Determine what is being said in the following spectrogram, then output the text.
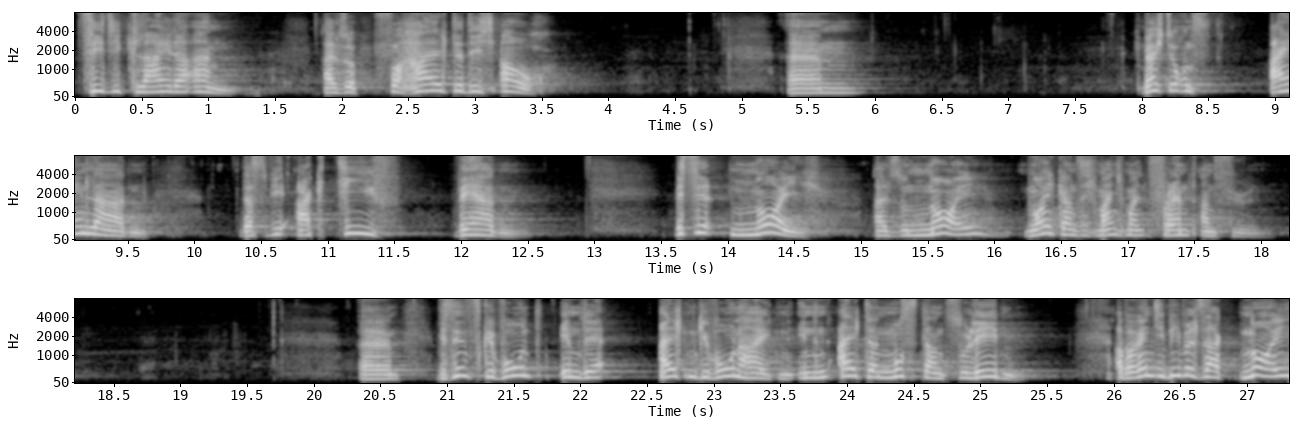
Zieh die Kleider an. Also verhalte dich auch. Ähm, ich möchte uns einladen, dass wir aktiv werden. Wisst ihr, neu, also neu neu kann sich manchmal fremd anfühlen. Äh, wir sind es gewohnt, in den alten Gewohnheiten, in den alten Mustern zu leben. Aber wenn die Bibel sagt neu,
